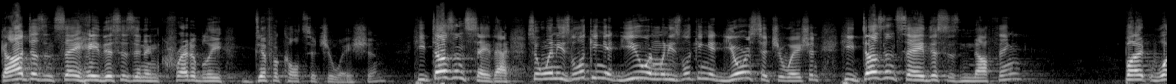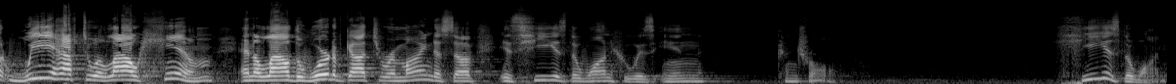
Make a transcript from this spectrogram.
God doesn't say, hey, this is an incredibly difficult situation. He doesn't say that. So when he's looking at you and when he's looking at your situation, he doesn't say this is nothing. But what we have to allow Him and allow the Word of God to remind us of is He is the one who is in control. He is the one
